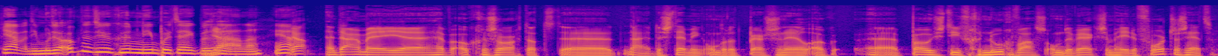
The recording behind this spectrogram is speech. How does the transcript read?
Ja, want die moeten ook natuurlijk hun hypotheek betalen. Ja, ja. en daarmee hebben we ook gezorgd dat nou, de stemming onder het personeel ook positief genoeg was om de werkzaamheden voor te zetten.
